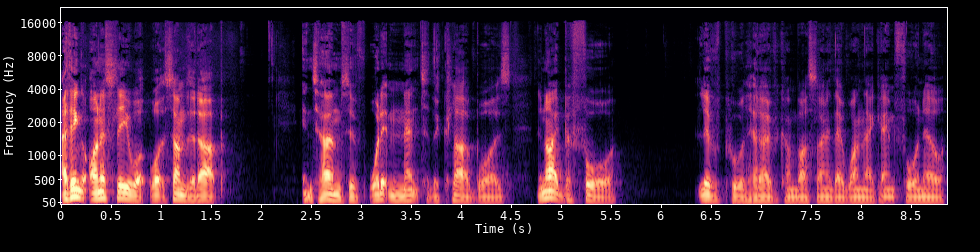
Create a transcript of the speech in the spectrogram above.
I think honestly what what sums it up in terms of what it meant to the club was the night before Liverpool had overcome Barcelona, they won their game four 0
